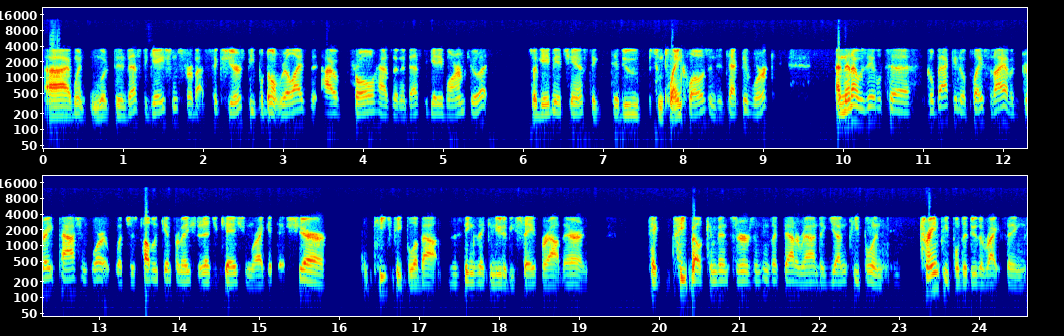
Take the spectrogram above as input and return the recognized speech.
Uh, I went and worked investigations for about six years. People don't realize that Highway Patrol has an investigative arm to it, so it gave me a chance to to do some plainclothes and detective work. And then I was able to go back into a place that I have a great passion for, which is public information and education, where I get to share and teach people about the things they can do to be safer out there and take seatbelt convincers and things like that around to young people and train people to do the right things.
